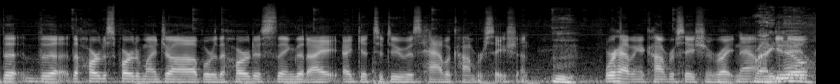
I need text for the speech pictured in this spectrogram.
the, the, the hardest part of my job or the hardest thing that I, I get to do is have a conversation. Mm. We're having a conversation right now. Right you now. know,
